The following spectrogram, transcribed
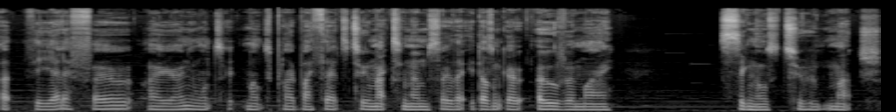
but the LFO, I only want it multiplied by 32 maximum so that it doesn't go over my signals too much.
